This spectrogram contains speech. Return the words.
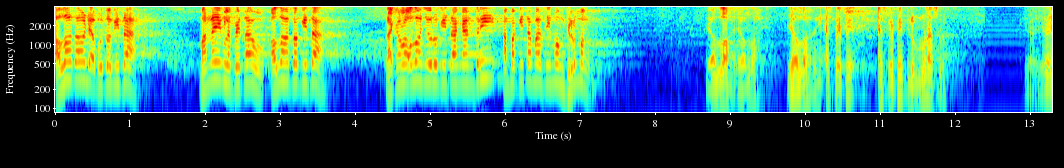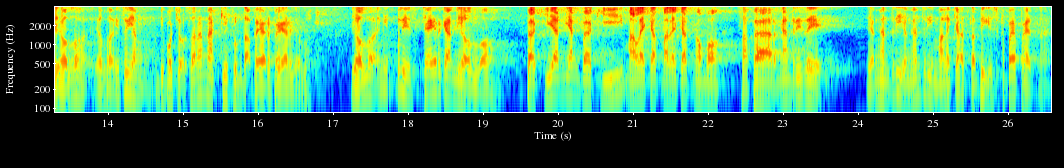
Allah tahu tidak butuh kita? Mana yang lebih tahu? Allah atau kita? Lah kalau Allah nyuruh kita ngantri apa kita masih mau geremeng? Ya Allah ya Allah ya Allah. Ini SPP SPP belum lunas loh ya, ya, ya Allah ya Allah. Itu yang di pojok sana nagih belum tak bayar-bayar ya Allah. Ya Allah ini please cairkan ya Allah. Bagian yang bagi malaikat-malaikat ngomong sabar ngantri sih ya ngantri ya ngantri malaikat. Tapi kepepet nah.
